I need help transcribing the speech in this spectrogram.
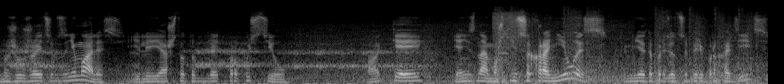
Мы же уже этим занимались. Или я что-то, блядь, пропустил. Окей. Я не знаю, может не сохранилось? Мне это придется перепроходить?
